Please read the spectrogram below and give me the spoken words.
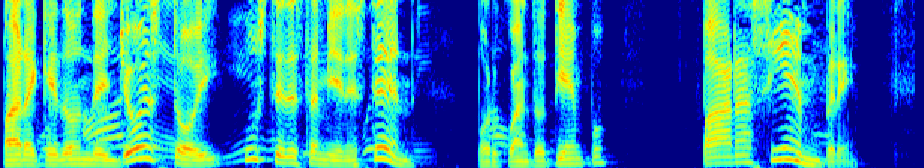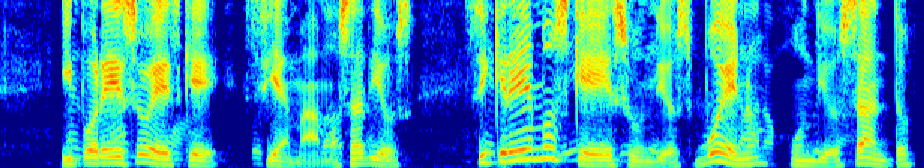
para que donde yo estoy, ustedes también estén. ¿Por cuánto tiempo? Para siempre. Y por eso es que, si amamos a Dios, si creemos que es un Dios bueno, un Dios santo,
